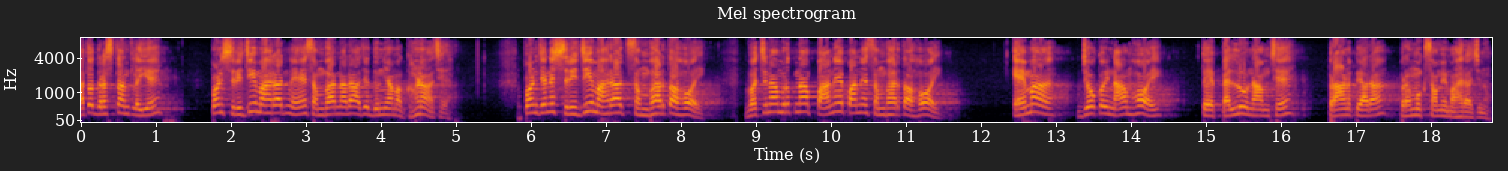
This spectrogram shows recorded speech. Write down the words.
આ તો દ્રષ્ટાંત લઈએ, પણ શ્રીજી મહારાજને સંભાળનારા આજે દુનિયામાં ઘણા છે. પણ જેને શ્રીજી મહારાજ સંભાળતા હોય, વચનામૃતના પાને પાને સંભાળતા હોય એમાં જો કોઈ નામ હોય, તો એ પહેલું નામ છે પ્રાણ પ્યારા પ્રમુખ સ્વામી મહારાજનું.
